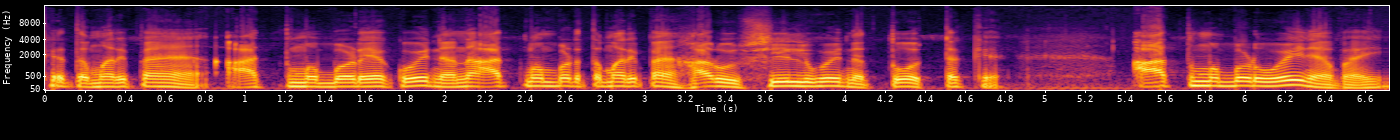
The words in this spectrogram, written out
કે તમારી પાસે આત્મબળ એક હોય ને અને આત્મબળ તમારી પાસે સારું શીલ હોય ને તો જ ટકે. આત્મબળ હોય ને ભાઈ,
